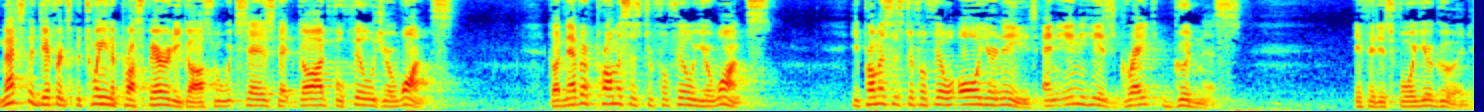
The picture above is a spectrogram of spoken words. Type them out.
And that's the difference between the prosperity gospel, which says that God fulfills your wants. God never promises to fulfill your wants. He promises to fulfill all your needs. And in his great goodness, if it is for your good,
